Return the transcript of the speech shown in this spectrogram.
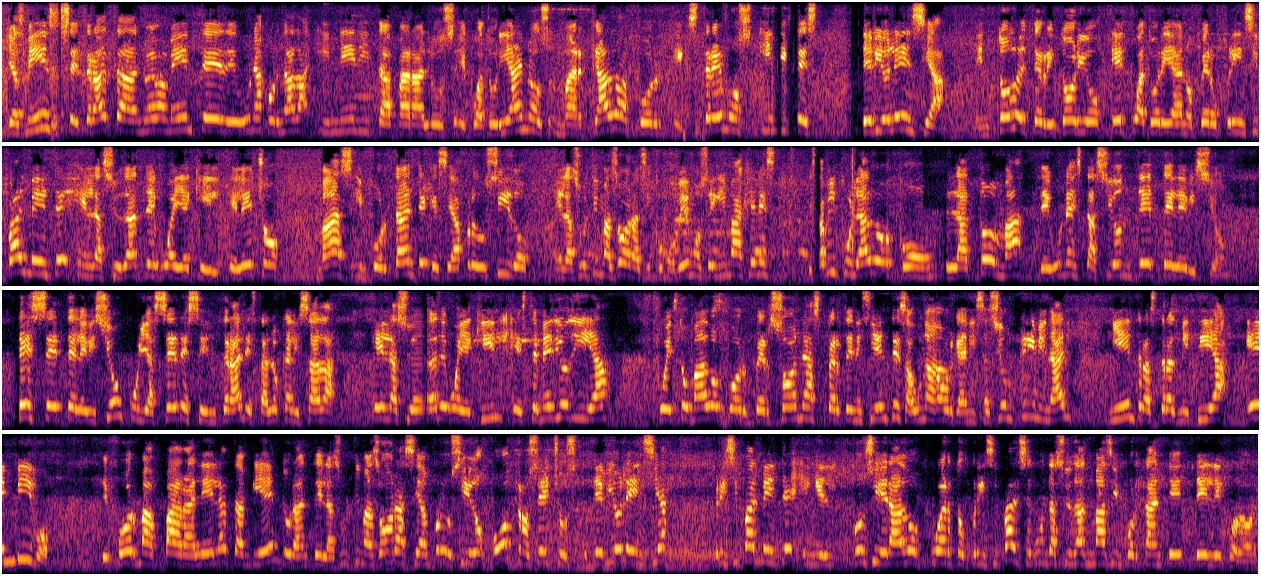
Yasmín, se trata nuevamente de una jornada inédita para los ecuatorianos, marcada por extremos índices de violencia en todo el territorio ecuatoriano, pero principalmente en la ciudad de Guayaquil. El hecho más importante que se ha producido en las últimas horas y como vemos en imágenes, está vinculado con la toma de una estación de televisión. TC Televisión, cuya sede central está localizada en la ciudad de Guayaquil, este mediodía fue tomado por personas pertenecientes a una organización criminal mientras transmitía en vivo. De forma paralela también durante las últimas horas se han producido otros hechos de violencia, principalmente en el considerado puerto principal, segunda ciudad más importante del Ecuador.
